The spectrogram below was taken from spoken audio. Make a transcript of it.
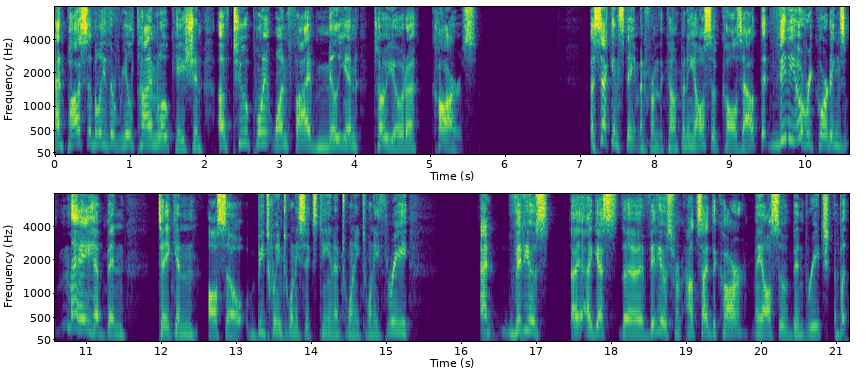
and possibly the real time location of 2.15 million Toyota cars. A second statement from the company also calls out that video recordings may have been taken also between 2016 and 2023. And videos, I, I, guess the videos from outside the car may also have been breached, but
